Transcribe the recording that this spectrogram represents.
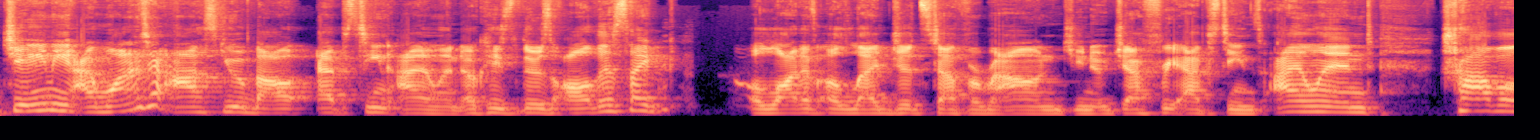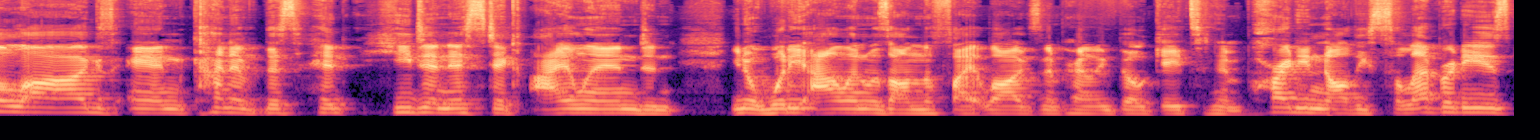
Janie, I wanted to ask you about Epstein Island. Okay, so there's all this like a lot of alleged stuff around, you know, Jeffrey Epstein's island, travel logs, and kind of this hedonistic island. And, you know, Woody Allen was on the flight logs, and apparently Bill Gates and him partying, and all these celebrities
